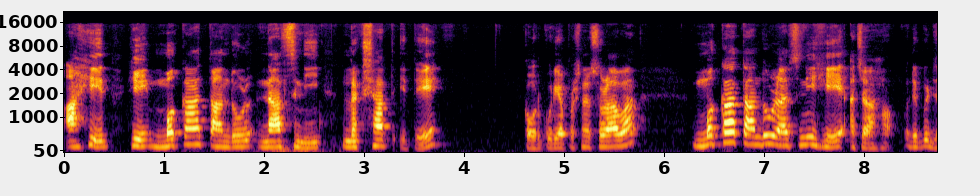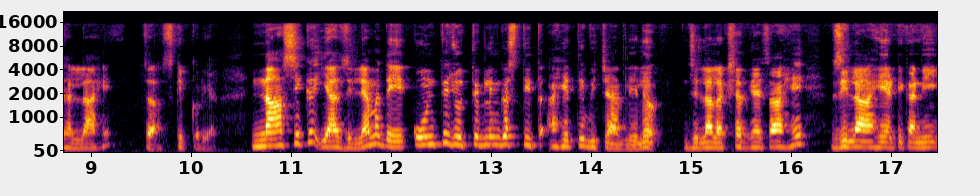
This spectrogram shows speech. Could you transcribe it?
आहेत हे मका तांदूळ नाचणी लक्षात येते. कौर या प्रश्न सोळावा. मका तांदूळ नाचणी हे अच्छा हा रिपीट झालेला आहे. चला स्किप करूया. नाशिक या जिल्ह्यामध्ये कोणते ज्योतिर्लिंग स्थित आहे ते विचारलेलं? जिल्हा लक्षात घ्यायचा आहे. जिल्हा आहे या ठिकाणी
